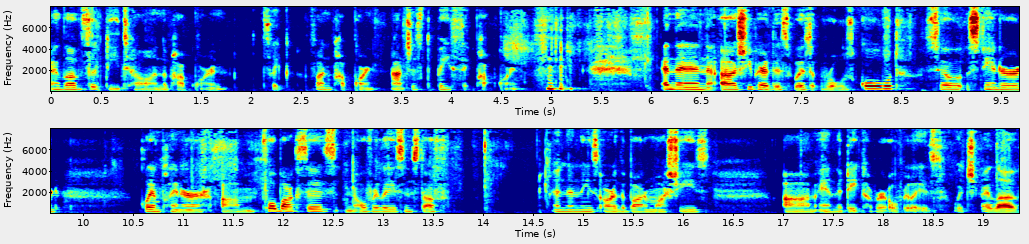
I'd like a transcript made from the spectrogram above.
I love the detail in the popcorn. It's like fun popcorn, not just basic popcorn. and then uh, she paired this with Rose Gold. So standard Glam Planner um, full boxes and overlays and stuff. And then these are the bottom washis um, and the day cover overlays, which I love.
